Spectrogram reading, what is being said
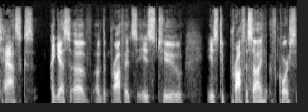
tasks i guess of of the prophets is to is to prophesy of course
